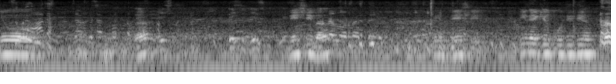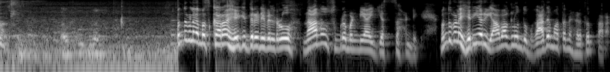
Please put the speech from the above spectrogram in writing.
ನೀವು ದೇಶಿ ಬಂಧುಗಳೇ, ನಮಸ್ಕಾರ. ಹೇಗಿದ್ದೀರಿ ನೀವೆಲ್ಲರೂ? ನಾನು ಸುಬ್ರಹ್ಮಣ್ಯ ಎಸ್ ಹಂಡಿಗೆ. ಬಂಧುಗಳೇ, ಹಿರಿಯರು ಯಾವಾಗಲೂ ಒಂದು ಗಾದೆ ಮಾತನ್ನು ಹೇಳ್ತಿರ್ತಾರೆ.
